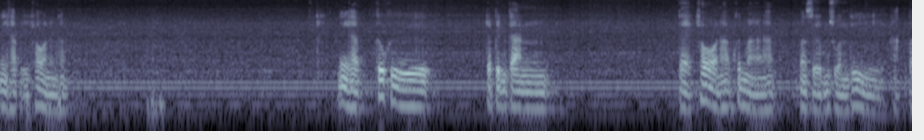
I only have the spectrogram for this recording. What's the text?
นี่ครับ อีก ช่อหนึ่งครับ นี่ครับก็คือจะเป็นการแตกช่อนะครับขึ้นมานะครับมาเสริมส่วนที่หักไป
